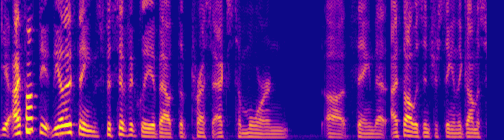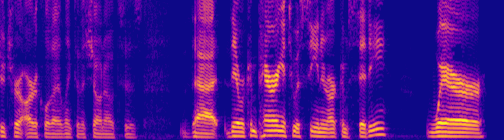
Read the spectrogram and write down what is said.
Yeah, I thought the the other thing specifically about the press X to mourn uh, thing that I thought was interesting in the Gamasutra article that I linked in the show notes is that they were comparing it to a scene in Arkham City where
